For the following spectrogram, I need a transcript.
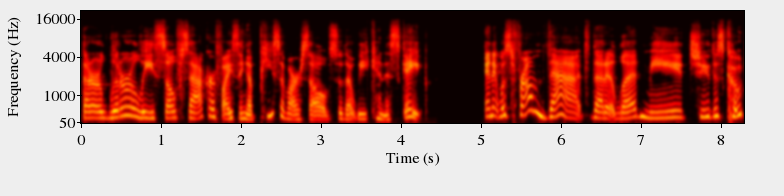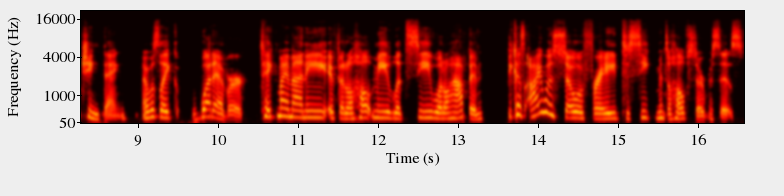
that are literally self sacrificing a piece of ourselves so that we can escape? And it was from that that it led me to this coaching thing. I was like, whatever, take my money. If it'll help me, let's see what'll happen. Because I was so afraid to seek mental health services,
